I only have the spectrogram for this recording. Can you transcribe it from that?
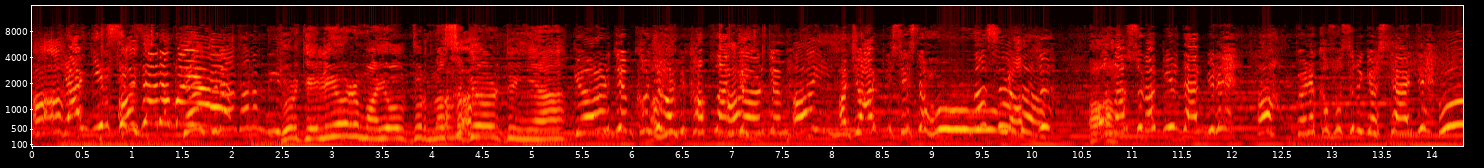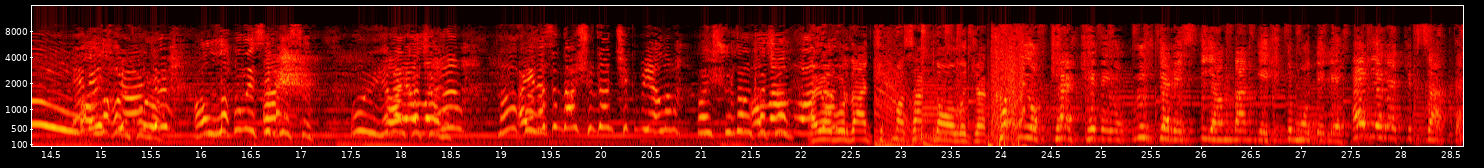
Aa. Ya girsinize arabaya. Gel Bülent Hanım bir. Dur geliyorum ayol dur. Nasıl gördün ya? Gördüm kocaman bir kaplan Ay, gördüm. ay. Acayip bir sesle huu Nasıl yaptı. Aa. Ondan sonra birdenbire Ah. böyle kafasını gösterdi. Huu, Evet, koru. gördüm. Allah'ım esirgesin. Uy hemen Ay kaçalım. Allah'ım. Ne yapalım? Ay en azından şuradan çıkmayalım. Ay şuradan Allah'ım kaçalım. bu Ayol adam. buradan çıkmasak ne olacak? Kapı yok, çerçeve yok, rüzgar esti yandan geçti modeli. Her yer açık zaten.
